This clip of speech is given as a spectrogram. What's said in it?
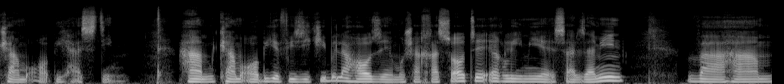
کم آبی هستیم. هم کم آبی فیزیکی به لحاظ مشخصات اقلیمی سرزمین و هم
